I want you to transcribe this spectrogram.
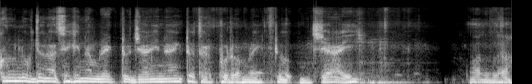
কোনো লোকজন আছে কিনা আমরা একটু জানি না একটু তারপর আমরা একটু যাই। আল্লাহ।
